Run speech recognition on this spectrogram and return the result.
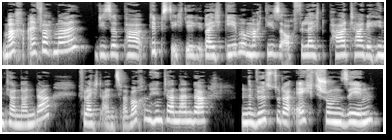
mach einfach mal diese paar Tipps, die ich dir gleich gebe, mach diese auch vielleicht ein paar Tage hintereinander, vielleicht ein, zwei Wochen hintereinander. Und dann wirst du da echt schon sehen,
